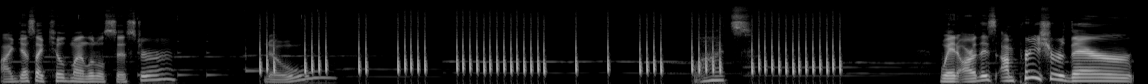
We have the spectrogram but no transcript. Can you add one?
I guess I killed my little sister? No. What? Wait, are these... I'm pretty sure they're...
